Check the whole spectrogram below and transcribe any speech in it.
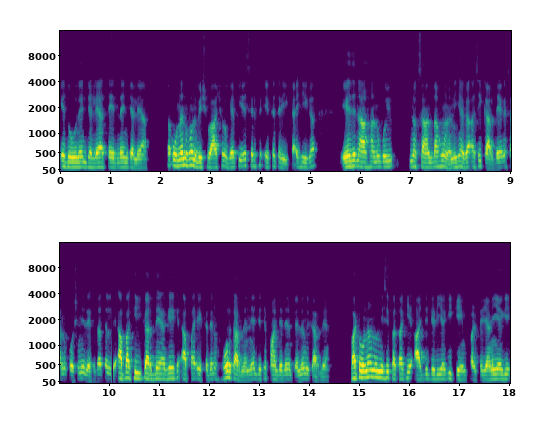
ਇਹ 2 ਦਿਨ ਚੱਲਿਆ 3 ਦਿਨ ਚੱਲਿਆ। ਤਾਂ ਉਹਨਾਂ ਨੂੰ ਹੁਣ ਵਿਸ਼ਵਾਸ ਹੋ ਗਿਆ ਵੀ ਇਹ ਸਿਰਫ ਇੱਕ ਤਰੀਕਾ ਹੀਗਾ ਇਹਦੇ ਨਾਲ ਸਾਨੂੰ ਕੋਈ ਨੁਕਸਾਨ ਤਾਂ ਹੋਣਾ ਨਹੀਂ ਹੈਗਾ। ਅਸੀਂ ਕਰਦੇ ਆ ਕਿ ਸਾਨੂੰ ਕੁਝ ਨਹੀਂ ਦਿਖਦਾ ਤੇ ਆਪਾਂ ਕੀ ਕਰਦੇ ਆਗੇ ਕਿ ਆਪਾਂ ਇੱਕ ਦਿਨ ਹੋਰ ਕਰ ਲੈਂਦੇ ਆ ਜਿੱਥੇ 5 ਦਿਨ ਪਹਿਲਾਂ ਵੀ ਕਰ ਲਿਆ। ਬਟ ਉਹਨਾਂ ਨੂੰ ਨਹੀਂ ਸੀ ਪਤਾ ਕਿ ਅੱਜ ਜਿਹੜੀ ਹੈਗੀ ਗੇਮ ਪਲਟ ਜਾਣੀ ਹੈਗੀ।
